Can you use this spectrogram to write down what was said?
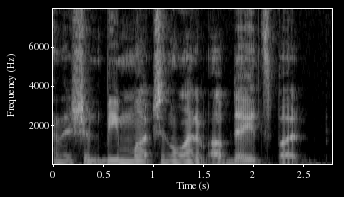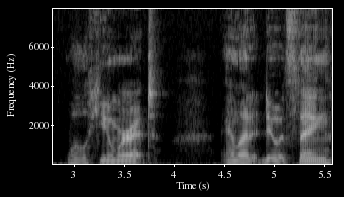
And there shouldn't be much in the line of updates, but we'll humor it and let it do its thing.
